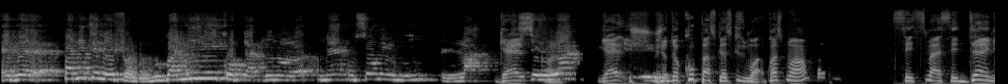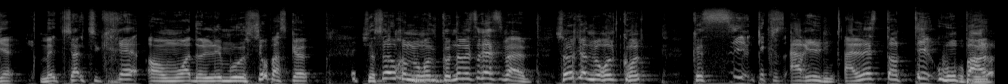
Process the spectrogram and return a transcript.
eh bien, pas ni téléphone, nous pas ni contact l'un dans l'autre, mais on se réunit là. là. Gaël, je te coupe parce que, excuse-moi, franchement, c'est, c'est dingue, hein. Mais tu, tu, crées en moi de l'émotion parce que je suis en train de me rendre compte, non mais c'est reste même, je suis en train de me rendre compte que si quelque chose arrive à l'instant T où on parle,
